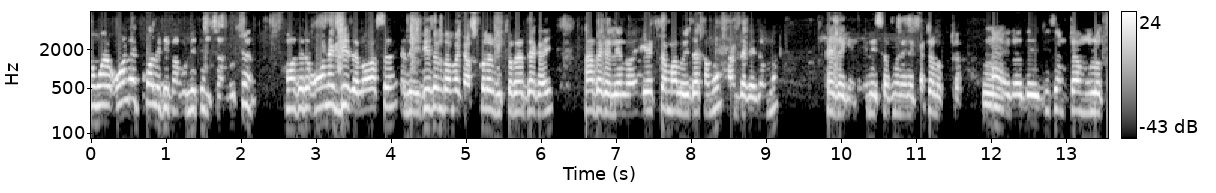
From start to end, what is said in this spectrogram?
সময় অনেক কোয়ালিটি কাপড় নিতে চান বুঝছেন? আমাদের অনেক ডিজাইনও আছে। এই ডিজাইনটা আমরা কাজ করার ভিতরে দেখাই। না দেখাইলে নয় একটা মাল ওই দেখামো আর দেখাই যাব না। এই দেখেন এই আপনার এই ক্যাটালগটা হ্যাঁ এটা ডিজাইনটা মূলত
